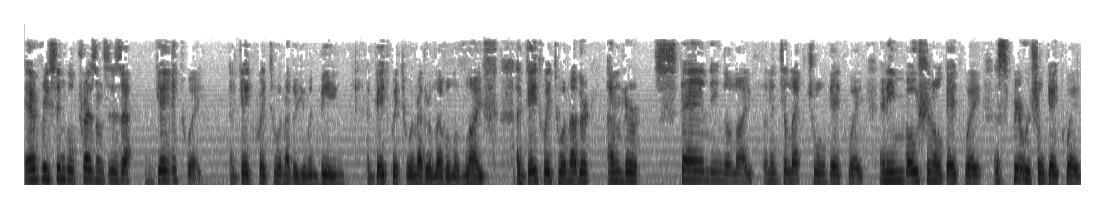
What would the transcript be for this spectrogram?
every single presence is a gateway, a gateway to another human being, a gateway to another level of life, a gateway to another understanding of life, an intellectual gateway, an emotional gateway, a spiritual gateway.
